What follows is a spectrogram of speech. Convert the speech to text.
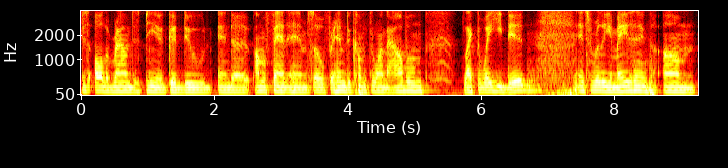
just all around, just being a good dude. And uh, I'm a fan of him. So for him to come through on the album, like the way he did, it's really amazing. Um,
